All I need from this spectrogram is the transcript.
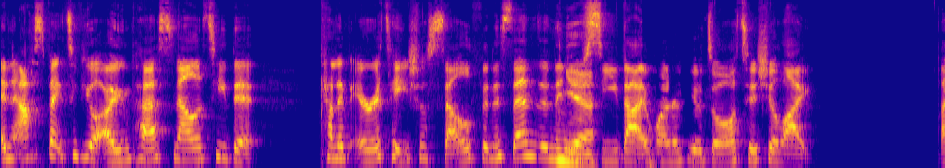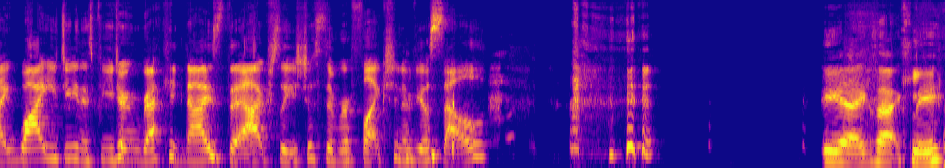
an aspect of your own personality that kind of irritates yourself in a sense, and then yeah. you see that in one of your daughters, you're like, like, why are you doing this? But you don't recognize that actually it's just a reflection of yourself. yeah, exactly.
